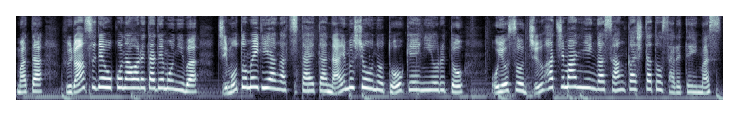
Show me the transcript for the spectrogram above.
また、フランスで行われたデモには、地元メディアが伝えた内務省の統計によると、およそ18万人が参加したとされています。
